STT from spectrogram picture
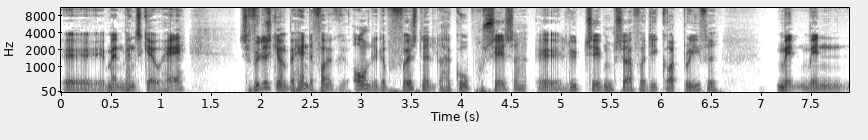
Øh, men man skal jo have... Selvfølgelig skal man behandle folk ordentligt og professionelt og have gode processer, øh, lytte til dem, sørge for, at de er godt briefet. Men, men,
